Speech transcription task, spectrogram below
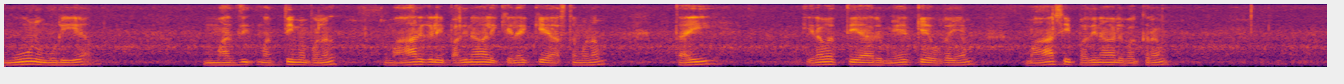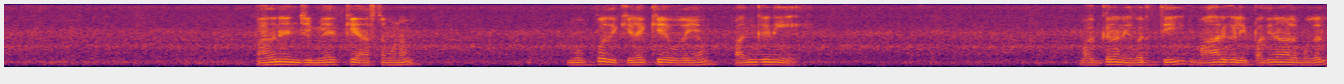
மூணு முடிய மதி மத்திம பலன் மார்கழி பதினாலு கிழக்கே அஸ்தமனம் தை இருபத்தி ஆறு மேற்கே உதயம் மாசி பதினாலு வக்ரம் பதினஞ்சு மேற்கே அஸ்தமனம் முப்பது கிழக்கே உதயம் பங்குனி. வக்ர நிவர்த்தி மார்கழி பதினாலு முதல்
